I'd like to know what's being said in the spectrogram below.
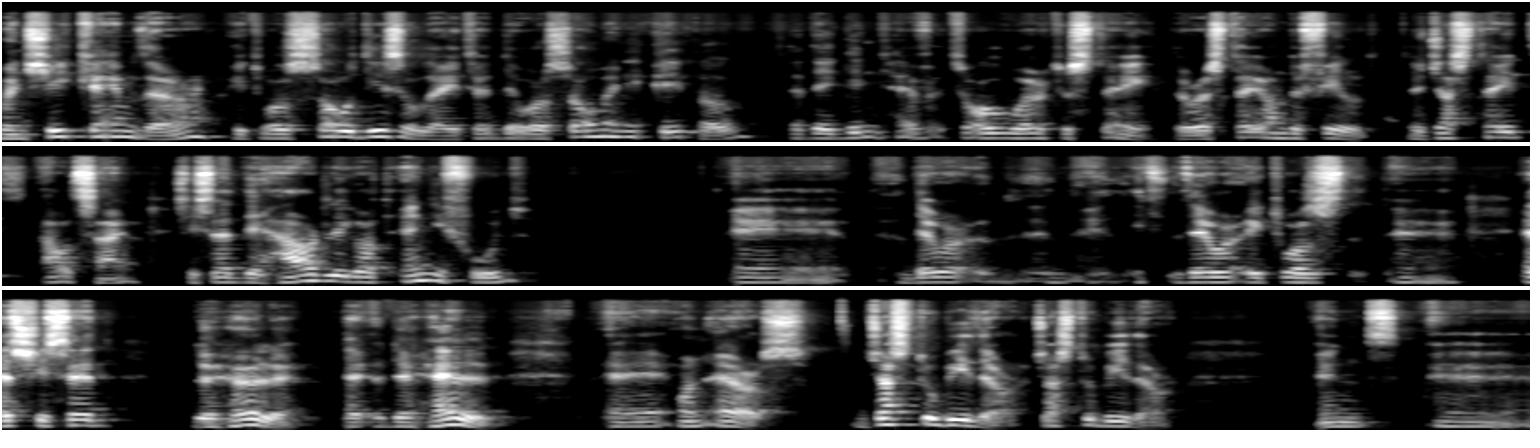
When she came there, it was so desolated. There were so many people that they didn't have at all where to stay. They were stay on the field. They just stayed outside. She said they hardly got any food. Uh, they were, they were. It was, uh, as she said, the Hölle, the, the hell uh, on earth, just to be there, just to be there. And uh,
